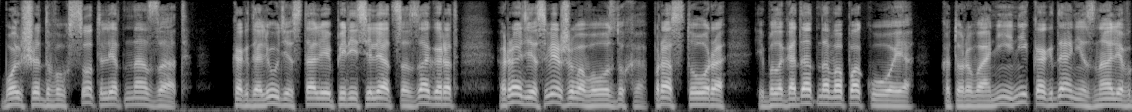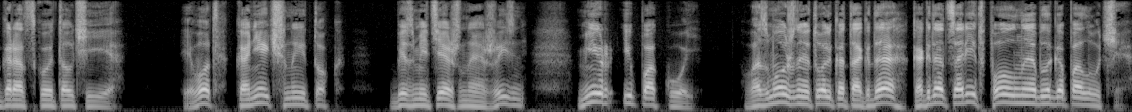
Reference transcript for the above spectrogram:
больше двухсот лет назад, когда люди стали переселяться за город ради свежего воздуха, простора и благодатного покоя, которого они никогда не знали в городской толчье. И вот конечный итог — безмятежная жизнь, мир и покой, возможны только тогда, когда царит полное благополучие.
